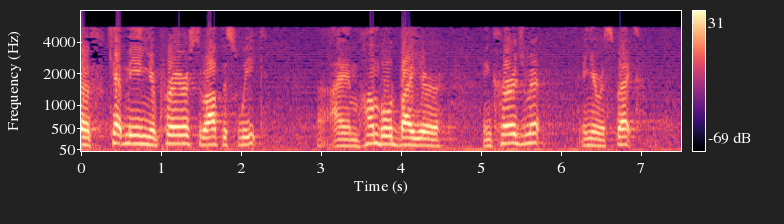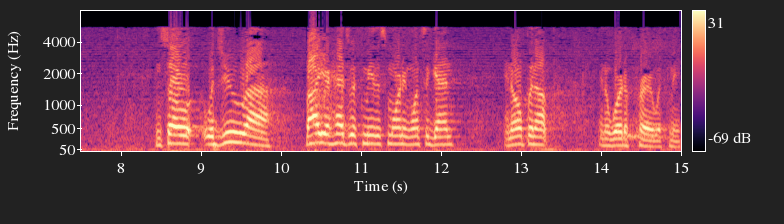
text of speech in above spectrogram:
have kept me in your prayers throughout this week. Uh, I am humbled by your encouragement and your respect. And so, would you uh, bow your heads with me this morning once again and open up in a word of prayer with me?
